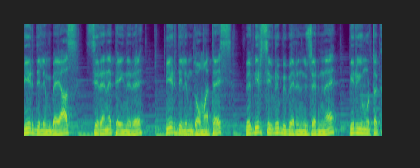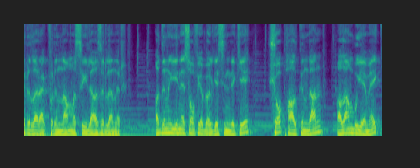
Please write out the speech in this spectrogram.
bir dilim beyaz sirene peyniri, bir dilim domates ve bir sivri biberin üzerine bir yumurta kırılarak fırınlanmasıyla hazırlanır. Adını yine Sofya bölgesindeki Şop halkından alan bu yemek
